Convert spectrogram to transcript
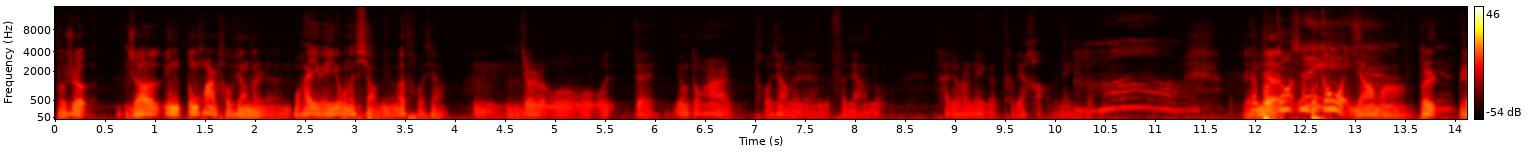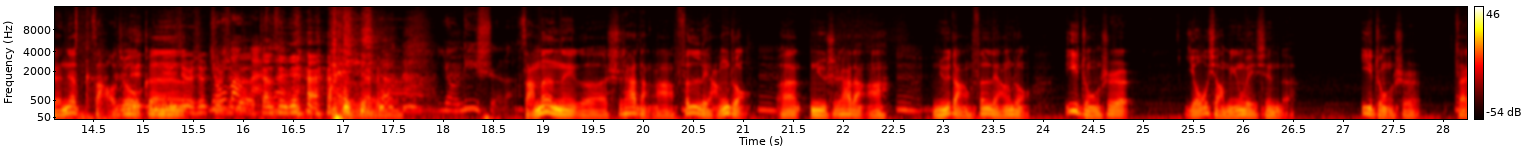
不是，你知道用动画头像的人，我还以为用的小明的头像。嗯，嗯就是我我我对用动画头像的人分两种，他就是那个特别好的那一种。哦，那不跟那不跟我一样吗？不是人家早就跟就是就是个有往来了干脆面。有历史了。咱们那个时差党啊分两种，嗯呃，女时差党啊，嗯，女党分两种，一种是有小明微信的，一种是在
